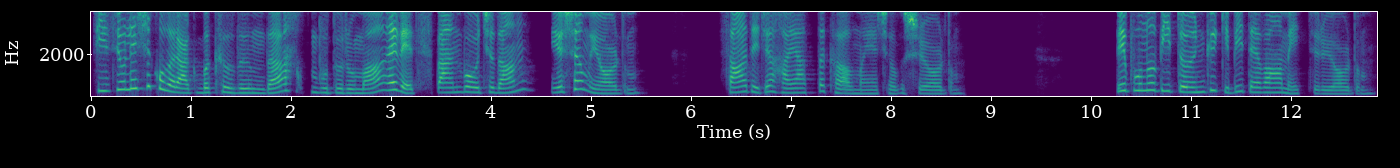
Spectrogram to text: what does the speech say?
Fizyolojik olarak bakıldığında bu duruma, evet ben bu açıdan yaşamıyordum. Sadece hayatta kalmaya çalışıyordum. Ve bunu bir döngü gibi devam ettiriyordum.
